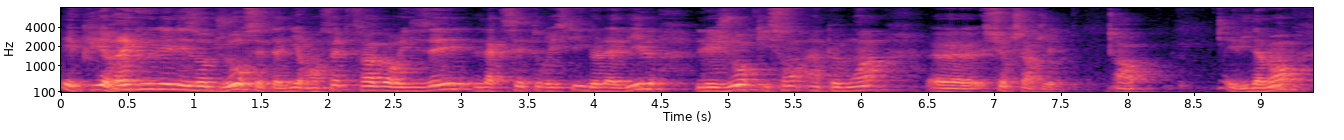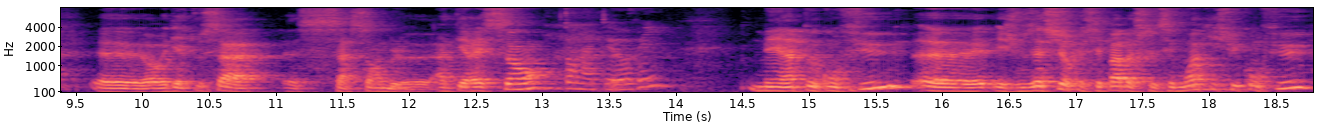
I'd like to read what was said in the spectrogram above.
et puis réguler les autres jours, c'est-à-dire en fait favoriser l'accès touristique de la ville les jours qui sont un peu moins euh, surchargés. Alors, évidemment, euh, on va dire tout ça, ça semble intéressant. Dans la théorie mais un peu confus, euh, et je vous assure que c'est pas parce que c'est moi qui suis confus,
